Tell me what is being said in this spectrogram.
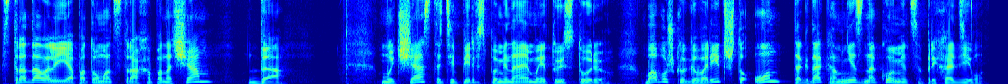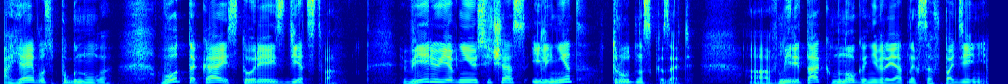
Страдала ли я потом от страха по ночам? Да. Мы часто теперь вспоминаем эту историю. Бабушка говорит, что он тогда ко мне знакомиться приходил, а я его спугнула. Вот такая история из детства. Верю я в нее сейчас или нет, трудно сказать. А, в мире так много невероятных совпадений.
